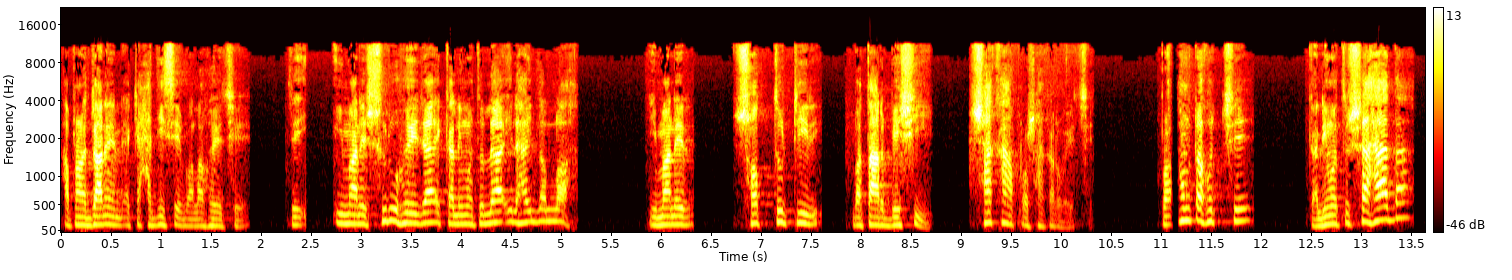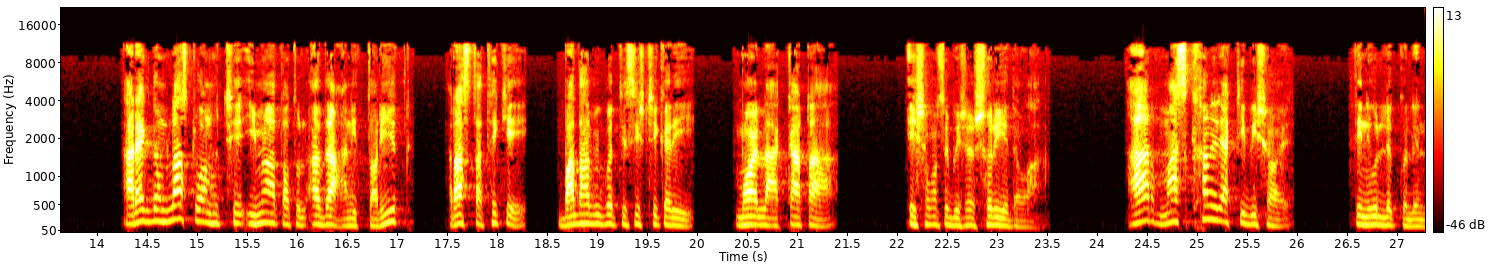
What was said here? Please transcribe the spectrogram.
আপনারা জানেন, একটা হাদিসে বলা হয়েছে ইমানের শুরু হয়ে যায় কালিমতুল্লাহ ইলাহিল্লাহ ইমানের সত্তরটির বা তার বেশি শাখা প্রশাখা রয়েছে। প্রথমটা হচ্ছে কালিমাতুল শাহাদা, আর একদম লাস্ট ওয়ান হচ্ছে ইমাতাতুল আদা আনি তরিক। রাস্তা থেকে বাধা বিপত্তি সৃষ্টিকারী ময়লা, কাটা এই সমস্ত বিষয় সরিয়ে দেওয়া। আর মাঝখানের একটি বিষয় তিনি উল্লেখ করলেন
